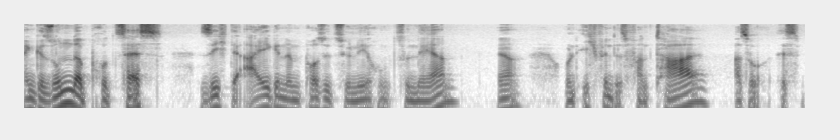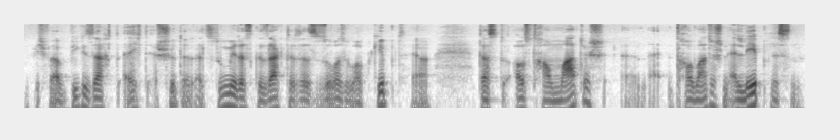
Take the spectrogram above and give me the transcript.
ein gesunder Prozess, sich der eigenen Positionierung zu nähern. Ja? Und ich finde es fatal, also es, ich war, wie gesagt, echt erschüttert, als du mir das gesagt hast, dass es sowas überhaupt gibt, ja? dass du aus traumatisch, äh, traumatischen Erlebnissen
